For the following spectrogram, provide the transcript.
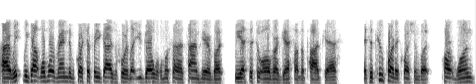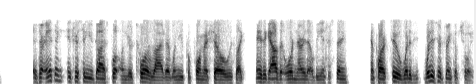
All right, we we got one more random question for you guys before we let you go. We're almost out of time here, but we ask this to all of our guests on the podcast. It's a two-parted question, but part one: Is there anything interesting you guys put on your tour rider when you perform at shows? Like anything out of the ordinary that would be interesting? And part two: What is what is your drink of choice?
